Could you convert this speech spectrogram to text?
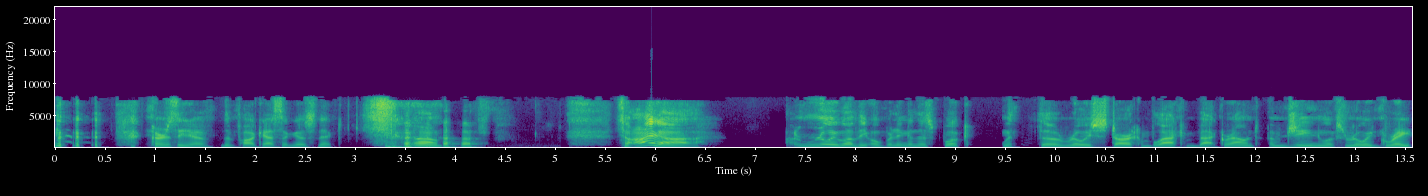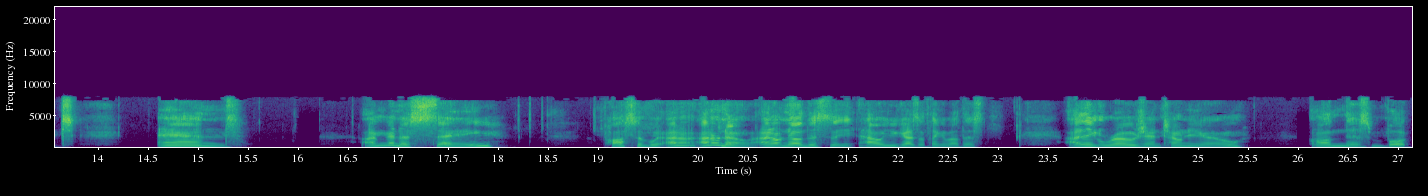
Courtesy of the podcast that goes snikt. Um, So I uh I really love the opening in this book with the really stark black background of Jean looks really great. And I'm gonna say possibly I don't I don't know. I don't know this how you guys will think about this. I think Roge Antonio on this book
